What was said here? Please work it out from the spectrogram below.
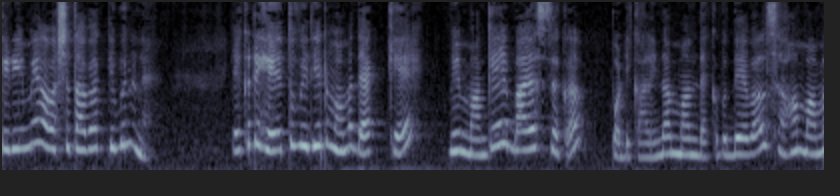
කිරීමේ අවශ්‍යතාවයක් තිබුණේ නැහැ. ඒකට හේතු විදියට මම දැක්කේ මේ මගේ බයස් එක පොඩි කාලේ ඉඳන් මම දැකපු දේවල් සහ මම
